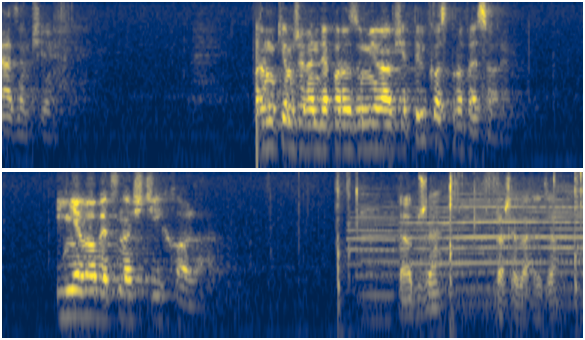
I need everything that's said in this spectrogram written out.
Zgadzam się. Warunkiem, że będę porozumiewał się tylko z profesorem. I nie w obecności Hola. Dobrze, proszę bardzo.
